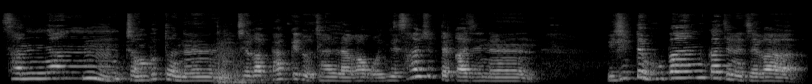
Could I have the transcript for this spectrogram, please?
3년 음. 전부터는 제가 밖에도 잘 나가고 이제 30대까지는 20대 후반까지는 제가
